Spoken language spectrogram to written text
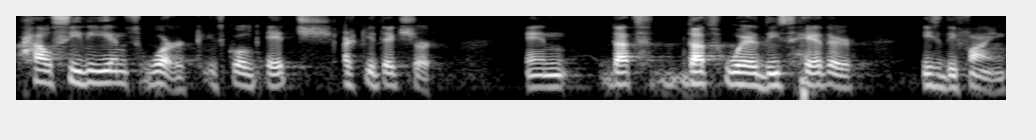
how CDNs work. It's called edge architecture. And that's, that's where this header is defined.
